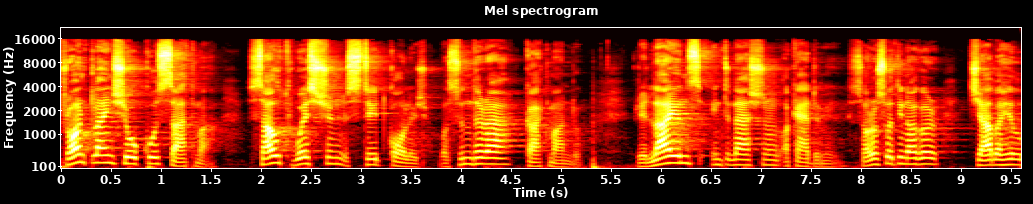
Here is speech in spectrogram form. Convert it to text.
फ्रन्टलाइन सोको साथमा South Western State College Basundhara Kathmandu Reliance International Academy Saraswati Nagar Chabahil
